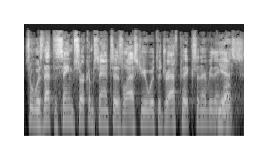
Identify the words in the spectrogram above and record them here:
So was that the same circumstance as last year with the draft picks and everything? Yes,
